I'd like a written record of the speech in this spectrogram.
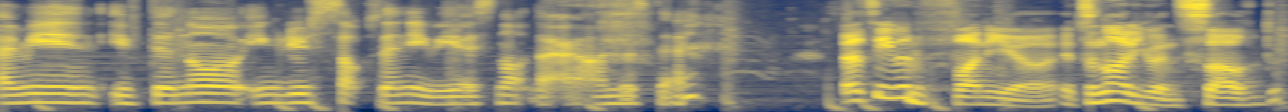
I mean, if there are no English subs anyway, it's not that I understand. That's even funnier. It's not even subbed.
